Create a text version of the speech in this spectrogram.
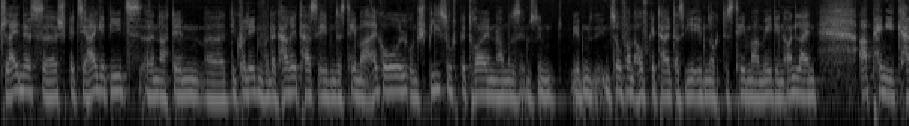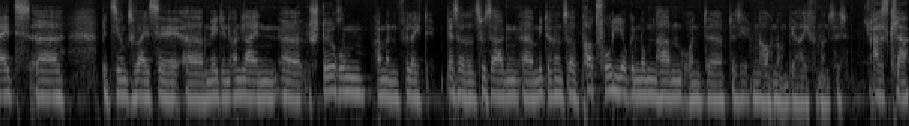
kleines äh, Spezialgebiet. Äh, nachdem äh, die Kollegen von der Caritas eben das Thema Alkohol und Spielsucht betreuen, haben wir das eben, eben insofern aufgeteilt, dass wir eben noch das Thema Medien-Online-Abhängigkeit äh, beziehungsweise äh, Medien-Online-Störung, kann man vielleicht besser dazu sagen, äh, mit in unser Portfolio genommen haben und äh, das eben auch noch ein Bereich von uns ist. Alles klar.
